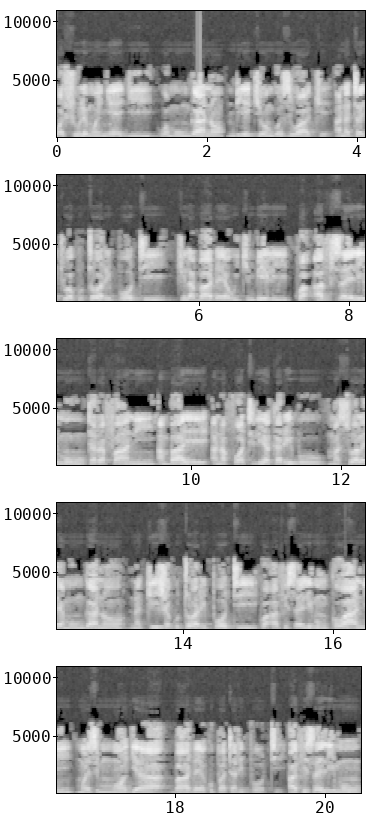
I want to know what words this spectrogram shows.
wa shule mwenyeji wa muungano ndiye kiongozi kiongozi wake anatakiwa kutoa ripoti kila baada ya wiki mbili kwa afisa elimu tarafani ambaye anafuatilia karibu masuala ya muungano na kisha kutoa ripoti kwa afisa elimu mkoani mwezi mmoja baada ya kupata ripoti. Afisa elimu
